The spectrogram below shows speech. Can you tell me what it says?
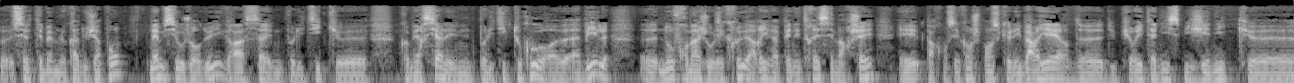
euh, c'était même le cas du Japon, même si aujourd'hui, grâce à une politique euh, commerciale et une politique tout court euh, habile, nos fromages au lait cru arrivent à pénétrer ces marchés. Et par conséquent, je pense que les barrières de- du puritanisme hygiénique euh,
